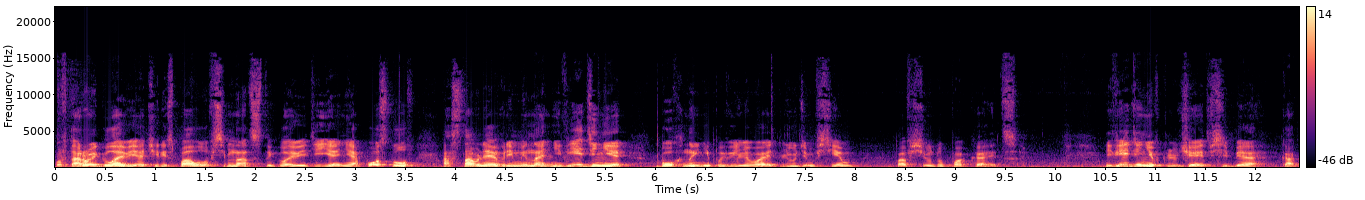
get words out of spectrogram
во второй главе, а через Павла в 17 главе Деяний апостолов, оставляя времена неведения, Бог ныне повелевает людям всем повсюду покаяться. И ведение включает в себя как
